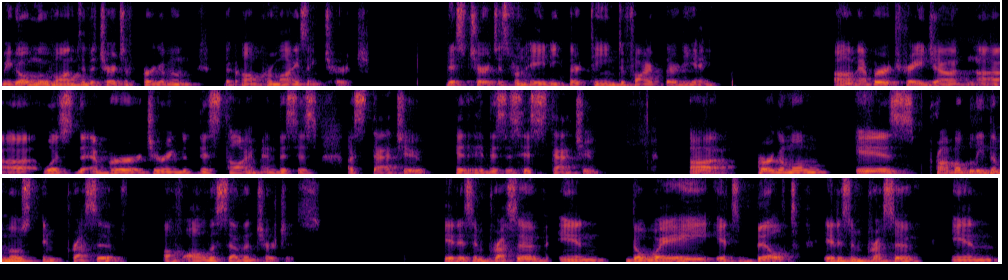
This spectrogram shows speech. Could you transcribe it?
we go move on to the church of Pergamum, the compromising church. This church is from AD 13 to 538. Um, emperor Trajan uh, uh, was the emperor during the, this time, and this is a statue. This is his statue. Uh, Pergamum is probably the most impressive of all the seven churches. It is impressive in the way it's built. It is impressive in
